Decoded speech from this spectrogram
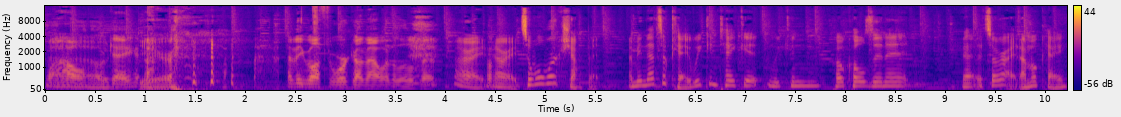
Wow. Oh, okay. dear. I think we'll have to work on that one a little bit. all right, all right. So we'll workshop it. I mean, that's okay. We can take it. We can poke holes in it. It's all right. I'm okay.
